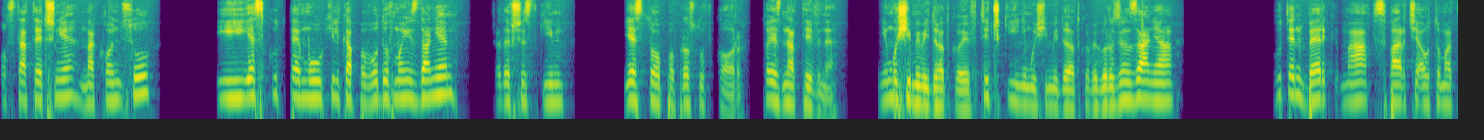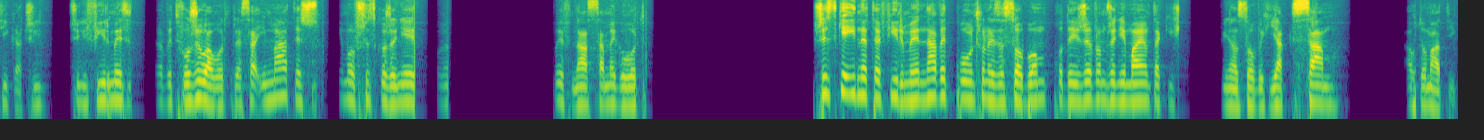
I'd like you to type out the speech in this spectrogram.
ostatecznie na końcu i jest ku temu kilka powodów moim zdaniem. Przede wszystkim jest to po prostu w core. To jest natywne. Nie musimy mieć dodatkowej wtyczki, nie musimy mieć dodatkowego rozwiązania. Gutenberg ma wsparcie Automatika, czyli, czyli firmy, która wytworzyła WordPressa i ma też, mimo wszystko, że nie jest wpływ na samego WordPressa. Wszystkie inne te firmy, nawet połączone ze sobą, podejrzewam, że nie mają takich finansowych jak sam Automatic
